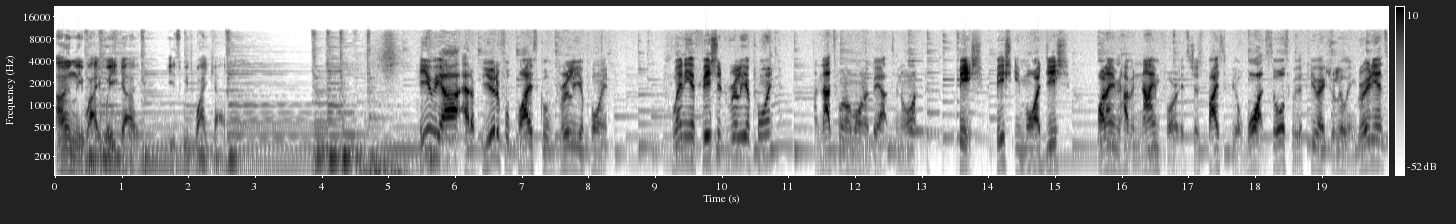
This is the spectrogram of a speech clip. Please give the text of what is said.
only way we go is with WAECO. Here we are at a beautiful place called Vrilya Point. Plenty of fish at Vrilya Point, and that's what I'm on about tonight. Fish. Fish in my dish. I don't even have a name for it. It's just basically a white sauce with a few extra little ingredients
